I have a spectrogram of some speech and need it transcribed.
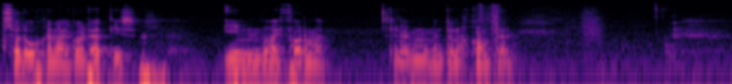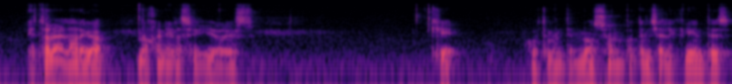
solo buscan algo gratis y no hay forma que en algún momento nos compren. Esto a la larga nos genera seguidores que justamente no son potenciales clientes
